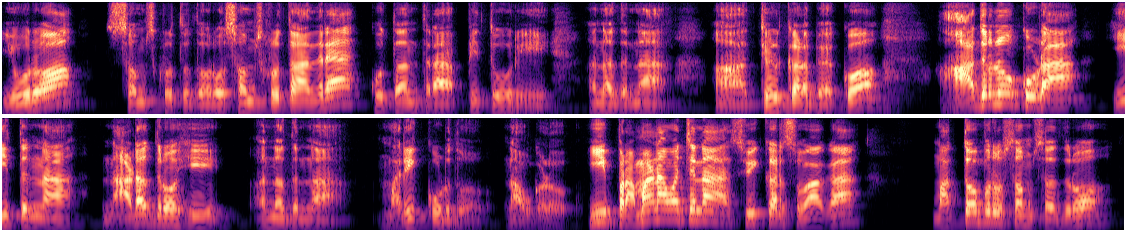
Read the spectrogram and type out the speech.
ಇವರು ಸಂಸ್ಕೃತದವರು. ಸಂಸ್ಕೃತ ಅಂದರೆ ಕುತಂತ್ರ, ಪಿತೂರಿ ಅನ್ನೋದನ್ನು ತಿಳ್ಕೊಳ್ಬೇಕು. ಆದ್ರೂ ಕೂಡ ಈತನ್ನ ನಾಡದ್ರೋಹಿ ಅನ್ನೋದನ್ನು ಮರಿಕೂಡ್ದು ನಾವುಗಳು. ಈ ಪ್ರಮಾಣ ವಚನ ಸ್ವೀಕರಿಸುವಾಗ ಮತ್ತೊಬ್ಬರು ಸಂಸದರು,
